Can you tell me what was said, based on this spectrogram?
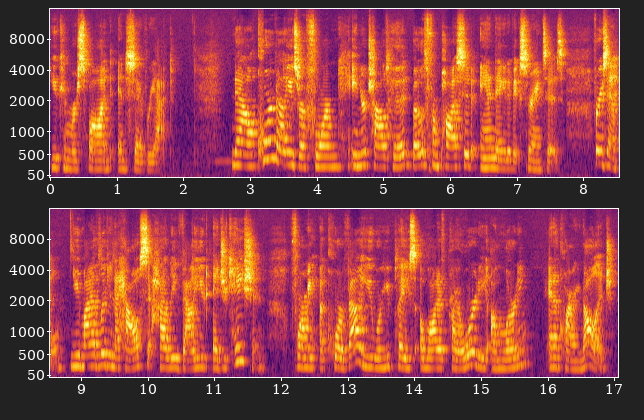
you can respond instead of react. Now, core values are formed in your childhood, both from positive and negative experiences. For example, you might have lived in a house that highly valued education, forming a core value where you place a lot of priority on learning and acquiring knowledge.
